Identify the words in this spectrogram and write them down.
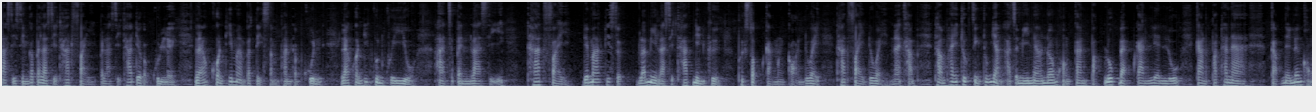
ราศีสิงห์ก็เป็นราศีธาตุไฟเป็นราศีธาตุเดียวกับคุณเลย แล้วคนที่มาปฏิสัมพันธ์กับคุณ แล้วคนที่คุณคุยอยู่อาจจะเป็นราศี ธาตุไฟได้มากที่สุด และมีราศีธาตุดินคือพฤษภกันมังกรด้วยธาตุไฟด้วยนะครับทำให้ทุกสิ่งทุกอย่างอาจจะมีแนวโน้มของการปรับรูปแบบการเรียนรู้ การพัฒนากับในเรื่องของ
